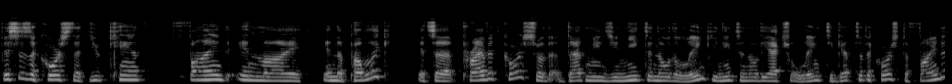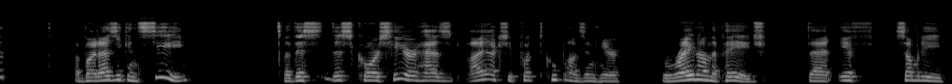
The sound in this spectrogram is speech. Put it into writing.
This is a course that you can't find in my in the public. It's a private course so that, that means you need to know the link. You need to know the actual link to get to the course to find it. But as you can see this this course here has I actually put coupons in here right on the page that if somebody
